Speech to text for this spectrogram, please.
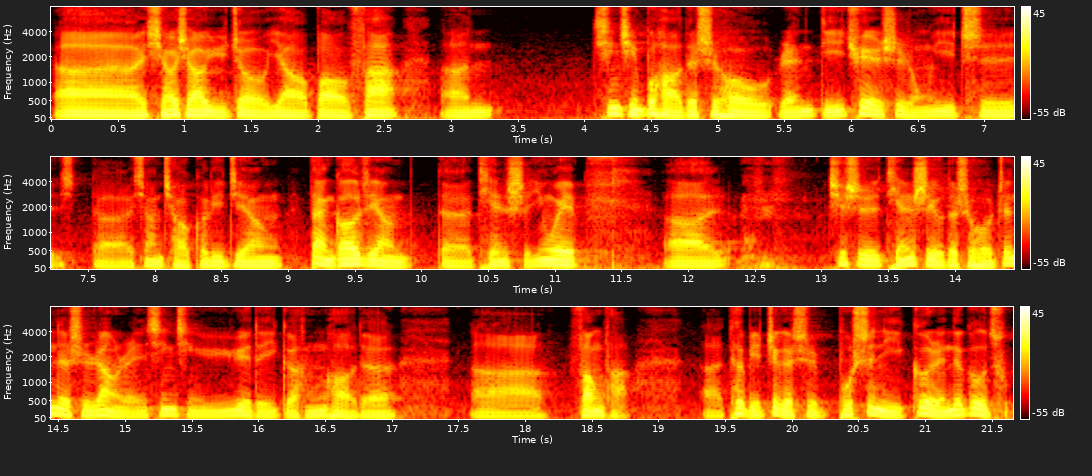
呃，小小宇宙要爆发。嗯，心情不好的时候，人的确是容易吃呃像巧克力这样、蛋糕这样的甜食，因为呃，其实甜食有的时候真的是让人心情愉悦的一个很好的啊方法啊，特别这个是不是你个人的过错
